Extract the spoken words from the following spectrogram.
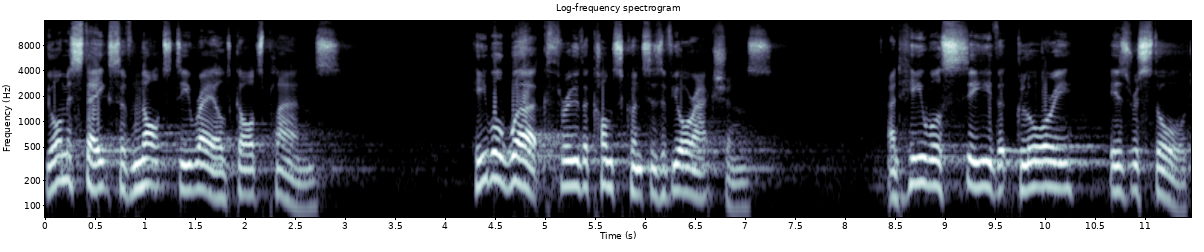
Your mistakes have not derailed God's plans. He will work through the consequences of your actions, and He will see that glory is restored.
